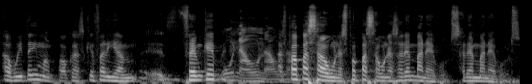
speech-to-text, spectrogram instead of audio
avui tenim molt poques, què faríem? Fem que... Una, una, una. Es pot passar una, es pot passar una, serem benèvols, serem benèvols.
